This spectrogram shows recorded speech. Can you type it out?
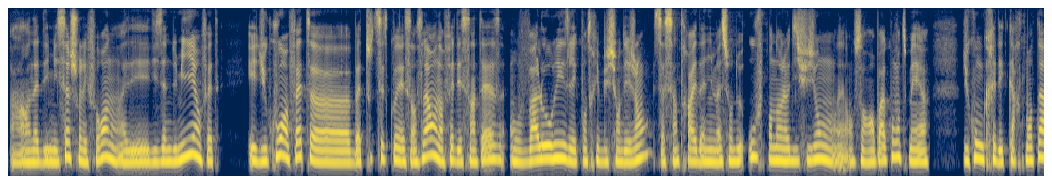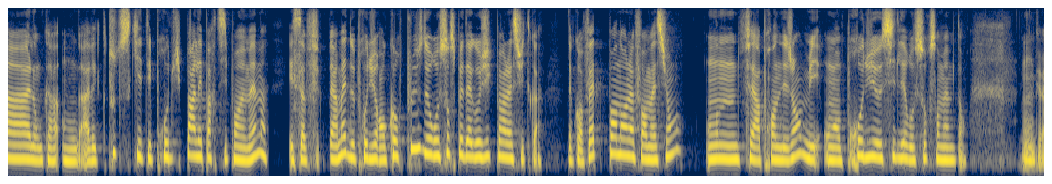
ah, on a des messages sur les forums, on a des dizaines de milliers, en fait. Et du coup, en fait, euh, bah, toute cette connaissance-là, on en fait des synthèses, on valorise les contributions des gens. Ça, c'est un travail d'animation de ouf pendant la diffusion, on, s'en rend pas compte, mais euh, du coup, on crée des cartes mentales, on, ca- on- avec tout ce qui était produit par les participants eux-mêmes, et ça permet de produire encore plus de ressources pédagogiques par la suite. Quoi. Donc en fait, pendant la formation, on fait apprendre les gens, mais on en produit aussi des ressources en même temps. Donc, euh,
